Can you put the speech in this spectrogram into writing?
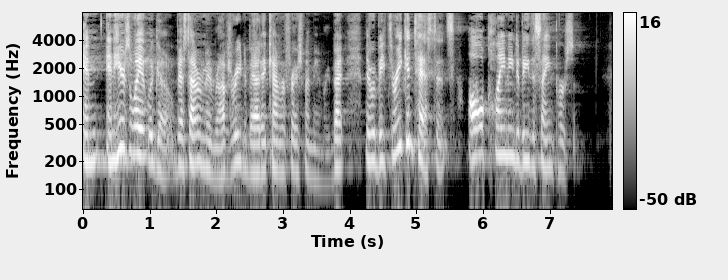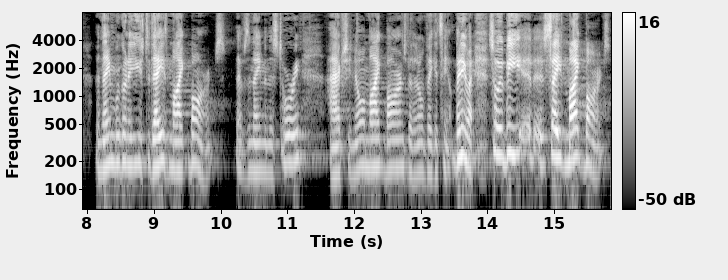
And, and here's the way it would go, best I remember. I was reading about it, kind of refreshed my memory. But there would be three contestants, all claiming to be the same person. The name we're going to use today is Mike Barnes. That was the name in the story. I actually know a Mike Barnes, but I don't think it's him. But anyway, so it would be, uh, say, Mike Barnes.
